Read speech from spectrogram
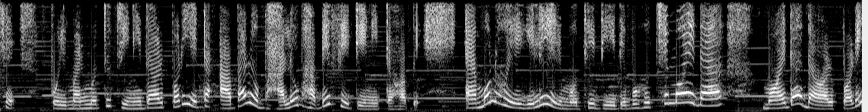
আছে। পরিমাণ মতো চিনি দেওয়ার পরে এটা আবারও ভালোভাবে ফেটিয়ে নিতে হবে। এমন হয়ে গেলে এর মধ্যে দিয়ে দেবো হচ্ছে ময়দা। ময়দা দেওয়ার পরে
